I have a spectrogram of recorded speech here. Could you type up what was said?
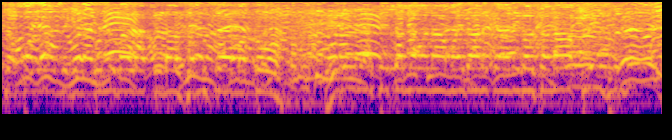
ಹೊಡಿ, ಹೊಡಿ, ಶಟ್. ನಡೆಸಿದ್ದಾರೆ. ಚಪ್ಪಾಳೆಯೊಂದಿಗೆ ಕುಂದಗೋಳ ಕ್ರೀಡಾ ಸಂಸ್ಥೆ ಮತ್ತು ಹಿರಿಯನಹಟ್ಟಿ ತಂಡವನ್ನ ಮೈದಾನಕ್ಕೆ ಅಣಿಗೊಳಿಸೋಣ ಪ್ಲೀಸ್ ವಿಜಯ್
